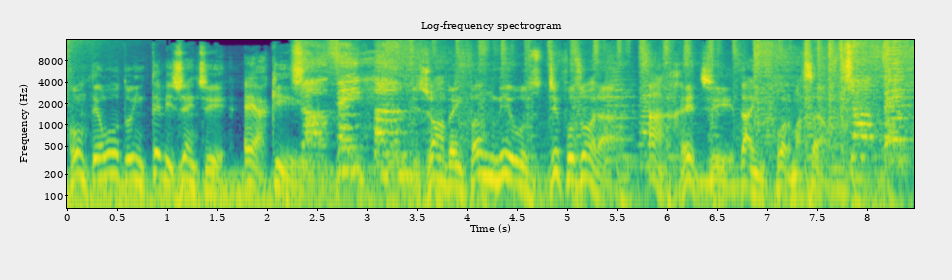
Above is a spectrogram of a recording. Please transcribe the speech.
Conteúdo inteligente é aqui. Jovem Pan. Jovem Pan News Difusora. A rede da informação. Jovem Pan.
